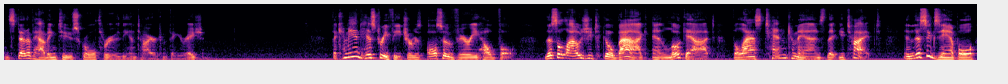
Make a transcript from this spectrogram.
instead of having to scroll through the entire configuration. The command history feature is also very helpful. This allows you to go back and look at the last 10 commands that you typed. In this example,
